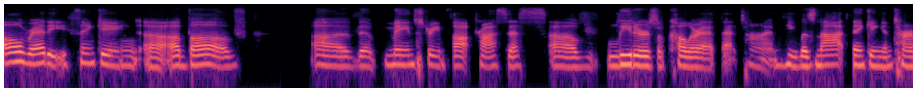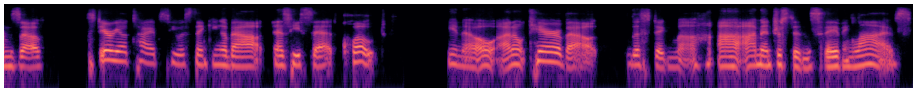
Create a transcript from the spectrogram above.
already thinking uh, above uh, the mainstream thought process of leaders of color at that time. He was not thinking in terms of stereotypes. He was thinking about, as he said, quote, you know, I don't care about the stigma. Uh, I'm interested in saving lives.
